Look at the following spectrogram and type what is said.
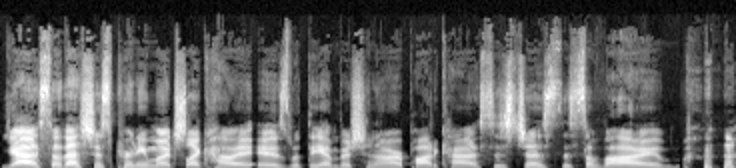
yeah so that's just pretty much like how it is with the ambition hour podcast it's just it's a vibe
